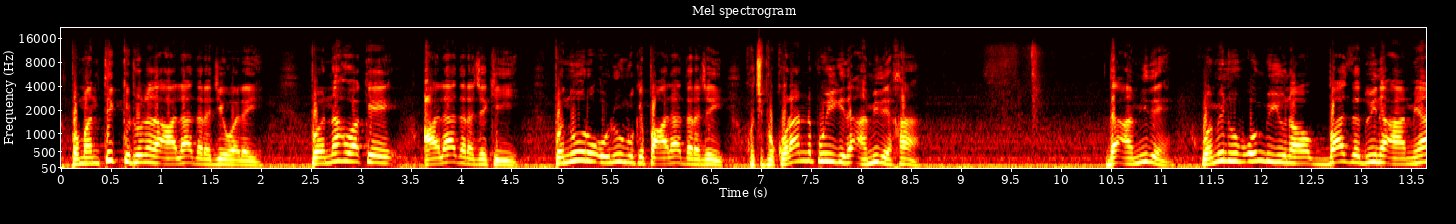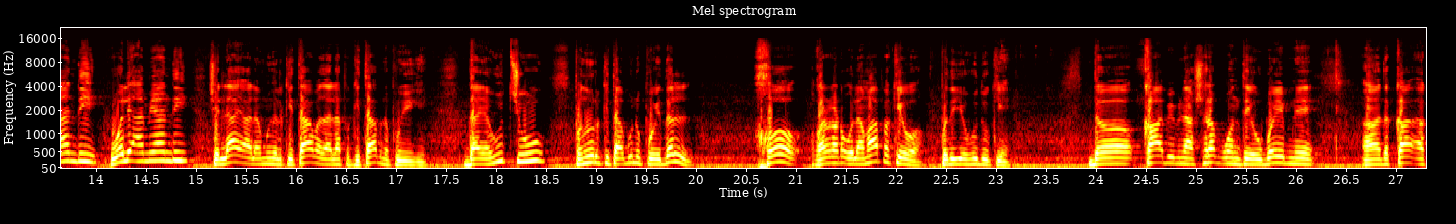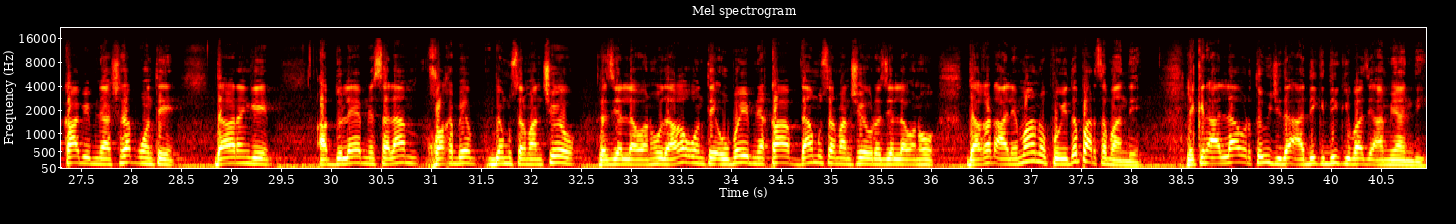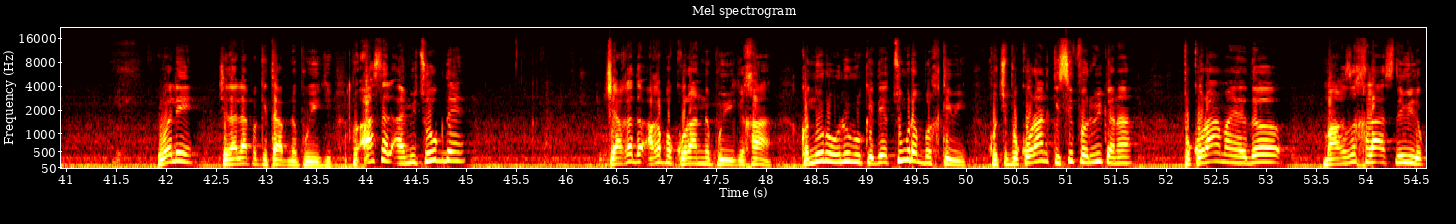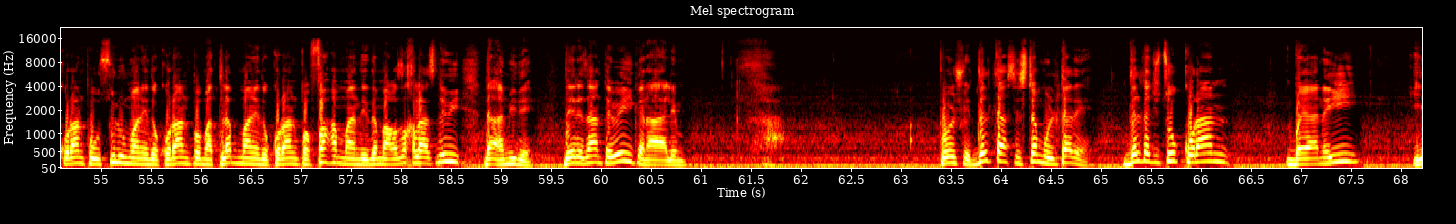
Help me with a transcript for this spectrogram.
په منطق کې ټول نه اعلی درجه ولای په نحوه کې اعلی درجه کې په نور علومو کې په اعلی درجه خو چې په قران نه پويږي د امید ښه د امید ومنهم اميون او بعض د دوی نه امیان دي ولی امیان دي چې لا علمون الكتاب د لپ کتاب نه پويږي دا يهود چې په نور کتابونو پویدل خو غړغړ علما پکې و په د يهودو کې د قاب ابن اشرف غونته ابي ابن د قاب ابن اشرف غونته دا رنګي عبد الله ابن سلام خو به مسلمان شو رضی الله عنه دا غونته ابي ابن قاب دا مسلمان شو رضی الله عنه دا غټ عالمانو په دې پارسه باندې لیکن الله ورته وی چې دا ادیک دی کې بعضی امیان دي ولی چې الله په کتاب نه پويږي نو اصل امی څوک دی چې هغه د هغه په قران نه پويږي ښا که نور علومو کې د څومره بخ کوي خو چې په قران کې صفر وی کنه په قران باندې د مغزه خلاص نوي د قران په اصول باندې د قران په مطلب باندې د قران په فهم باندې د مغزه خلاص نوي د امي دي د ځان ته وی کنه عالم پوه شو دلته سیستم الټه دی دلته چې څوک قران بیانوي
